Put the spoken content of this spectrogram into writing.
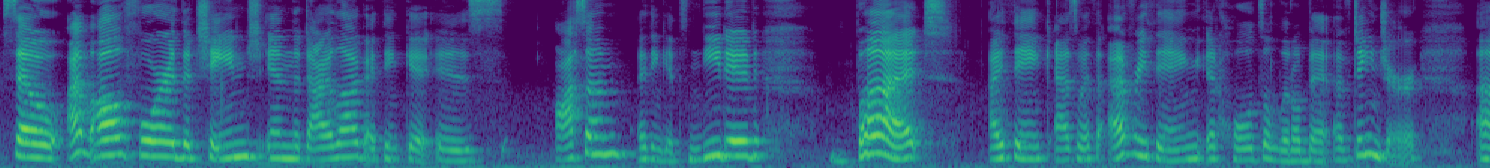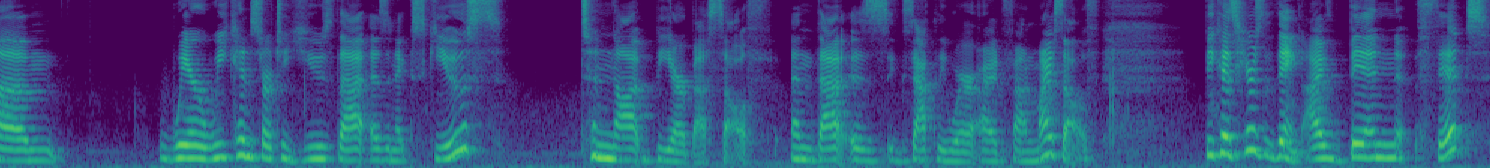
So I'm all for the change in the dialogue. I think it is awesome. I think it's needed. But I think, as with everything, it holds a little bit of danger. Um, where we can start to use that as an excuse to not be our best self. And that is exactly where I had found myself. Because here's the thing I've been fit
